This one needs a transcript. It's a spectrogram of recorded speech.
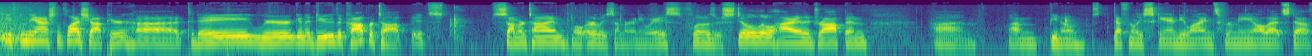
Keith from the Ashland Fly Shop here. Uh, today we're gonna do the copper top. It's summertime, well early summer anyways. Flows are still a little high, they're dropping. Um, I'm, you know, definitely Scandi lines for me, all that stuff.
